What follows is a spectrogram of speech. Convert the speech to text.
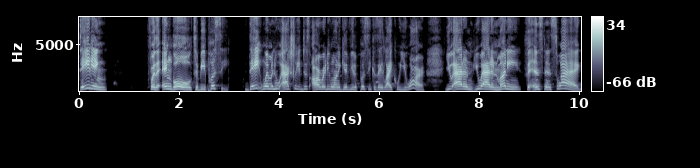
dating for the end goal to be pussy? Date women who actually just already want to give you the pussy because they like who you are. You add in you add in money for instant swag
